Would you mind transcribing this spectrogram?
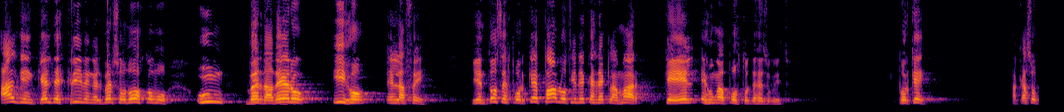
alguien que él describe en el verso 2 como un verdadero hijo en la fe. Y entonces, ¿por qué Pablo tiene que reclamar que él es un apóstol de Jesucristo? ¿Por qué? ¿Acaso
